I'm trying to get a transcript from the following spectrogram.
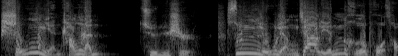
手捻长髯。军师啊，孙刘两家联合破曹，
